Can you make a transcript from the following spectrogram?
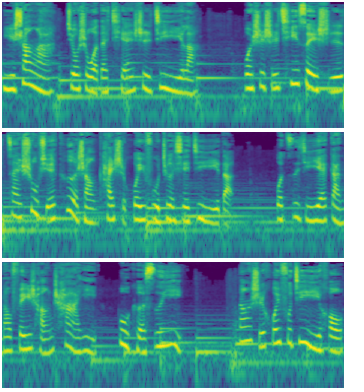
以上啊，就是我的前世记忆了。我是十七岁时在数学课上开始恢复这些记忆的，我自己也感到非常诧异、不可思议。当时恢复记忆后，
